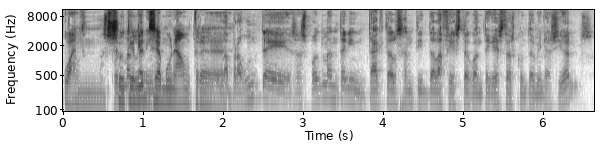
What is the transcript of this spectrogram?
Quan Mm. Pot s'utilitza mantenir- amb un altre... La pregunta és, es pot mantenir intacte el sentit de la festa quan té aquestes contaminacions?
